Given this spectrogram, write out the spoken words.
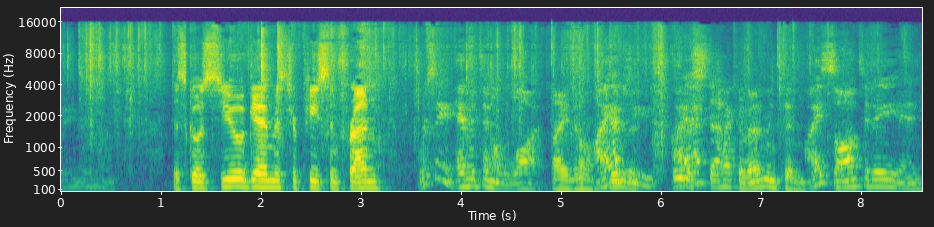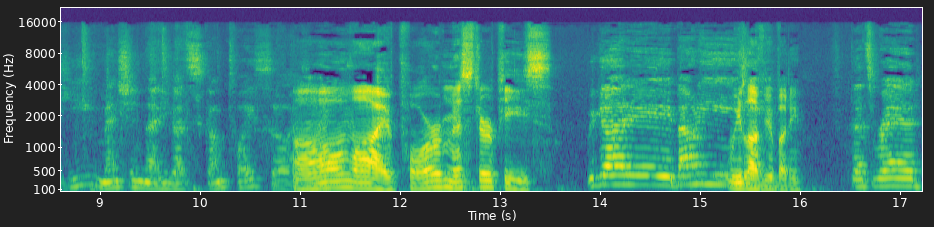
insane right now. This goes to you again, Mr. Peace and Friend. We're saying Edmonton a lot. I know. I Look actually- look I at the stack of Edmonton. I saw him today, and he mentioned that he got skunked twice. So Oh my, poor Mr. Peace. we got a bounty. We love you, buddy. That's red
